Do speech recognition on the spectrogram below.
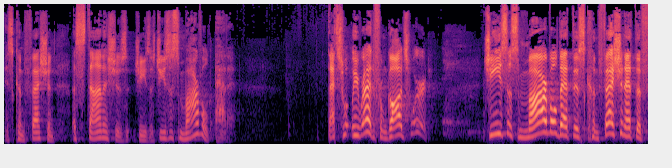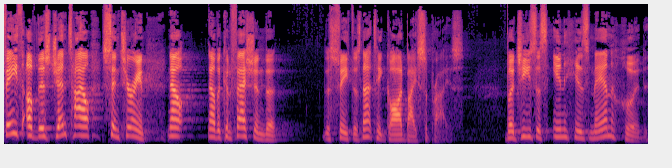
His confession astonishes Jesus. Jesus marveled at it. That's what we read from God's word. Jesus marveled at this confession, at the faith of this Gentile centurion. Now, now the confession, the, this faith does not take God by surprise, but Jesus, in his manhood,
